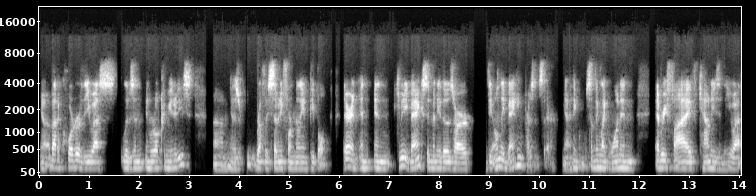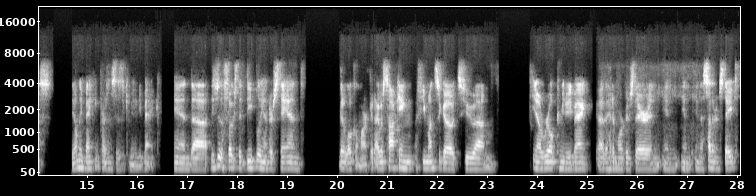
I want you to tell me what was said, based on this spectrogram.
you know, about a quarter of the U.S. lives in in rural communities. Um, you know, there's roughly 74 million people there, and, and and community banks, and many of those are the only banking presence there. You know, I think something like one in every five counties in the U.S. The only banking presence is a community bank, and uh, these are the folks that deeply understand their local market. I was talking a few months ago to um, you know rural community bank, uh, the head of mortgage there in in in, in a southern state,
